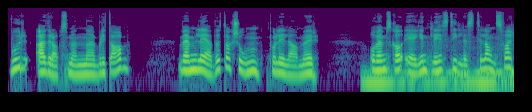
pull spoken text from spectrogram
Hvor er drapsmennene blitt av? Hvem ledet aksjonen på Lillehammer? Og hvem skal egentlig stilles til ansvar?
